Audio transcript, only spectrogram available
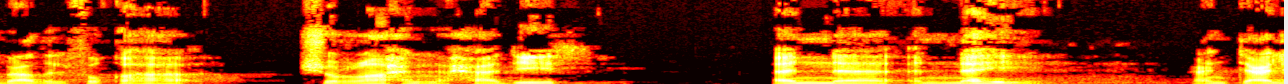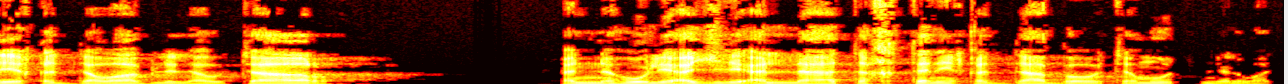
بعض الفقهاء شراح الأحاديث أن النهي عن تعليق الدواب للأوتار أنه لأجل أن لا تختنق الدابة وتموت من الوتر.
